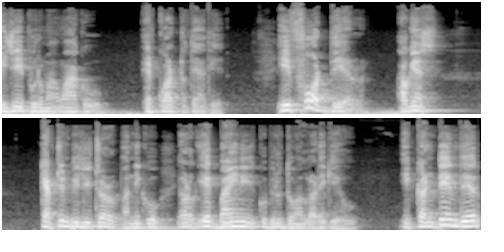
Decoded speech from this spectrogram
विजयपुरमा उहाँको हेडक्वार्टर त्यहाँ थियो हि फट देयर अगेन्स्ट क्याप्टेन बिलिटर भन्नेको एउटा एक बाहिनीको विरुद्धमा लडेकै हो। He contain there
